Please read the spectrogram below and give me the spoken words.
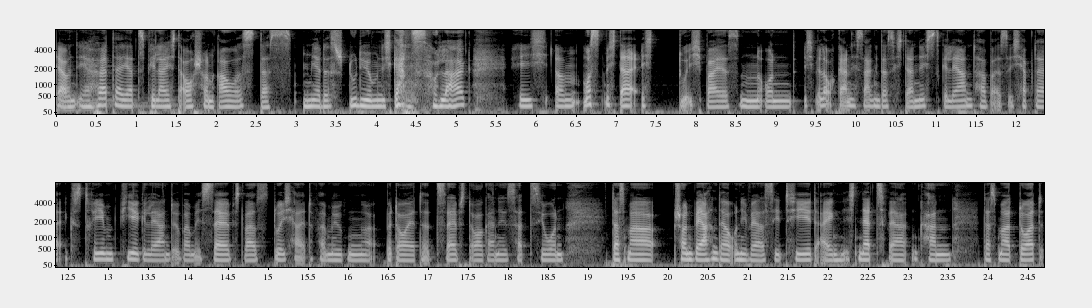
Ja, und ihr hört da jetzt vielleicht auch schon raus, dass mir das Studium nicht ganz so lag. Ich ähm, musste mich da echt durchbeißen und ich will auch gar nicht sagen, dass ich da nichts gelernt habe. Also ich habe da extrem viel gelernt über mich selbst, was Durchhaltevermögen bedeutet, Selbstorganisation, dass man schon während der Universität eigentlich netzwerken kann, dass man dort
